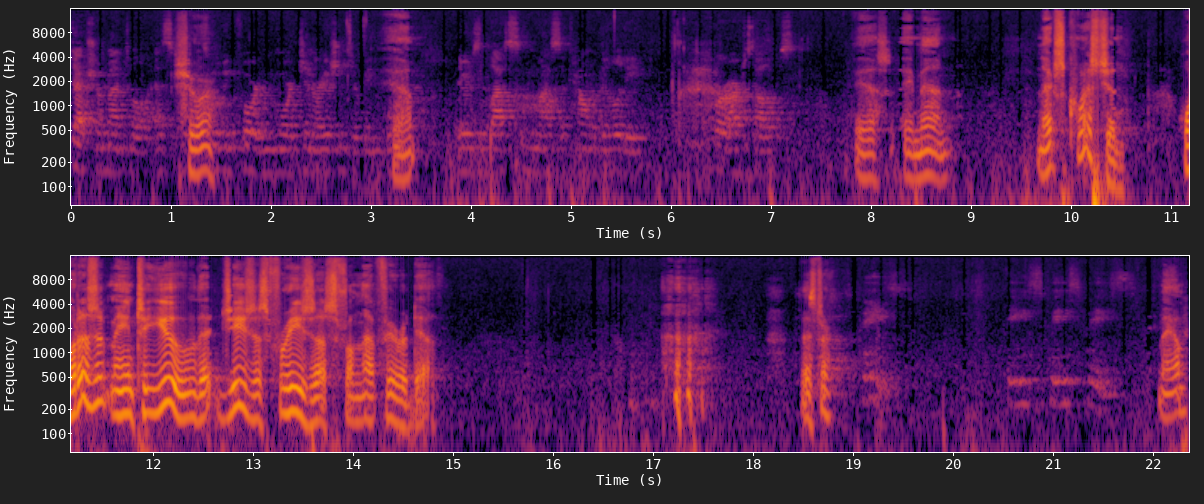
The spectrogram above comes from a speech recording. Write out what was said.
detrimental as Sure. is moving forward and more generations are being born. Yep. There's less and less accountability for ourselves. Yes. Amen. Next question. What does it mean to you that Jesus frees us from that fear of death? Sister? Ma'am?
